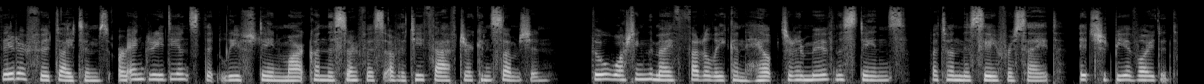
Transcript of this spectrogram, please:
There are food items or ingredients that leave stain mark on the surface of the teeth after consumption. Though washing the mouth thoroughly can help to remove the stains, but on the safer side, it should be avoided.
